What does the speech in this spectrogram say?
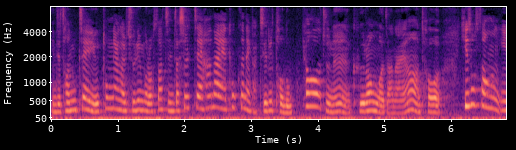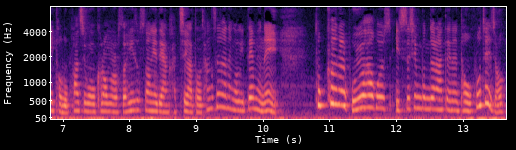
이제 전체 유통량을 줄임으로써 진짜 실제 하나의 토큰의 가치를 더 높여주는 그런 거잖아요. 저 희소성이 더 높아지고 그럼으로써 희소성에 대한 가치가 더 상승하는 거기 때문에 토큰을 보유하고 있으신 분들한테는 더 호재죠.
